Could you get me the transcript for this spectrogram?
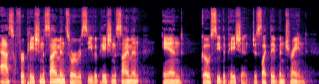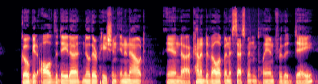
ask for patient assignments or receive a patient assignment and go see the patient just like they've been trained. Go get all of the data, know their patient in and out, and uh, kind of develop an assessment and plan for the day.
